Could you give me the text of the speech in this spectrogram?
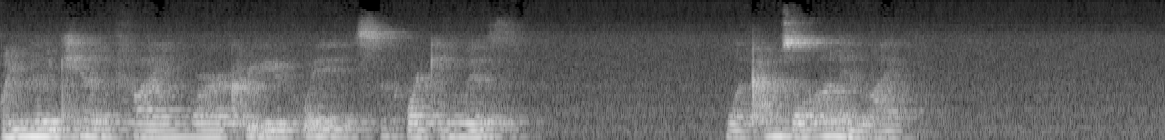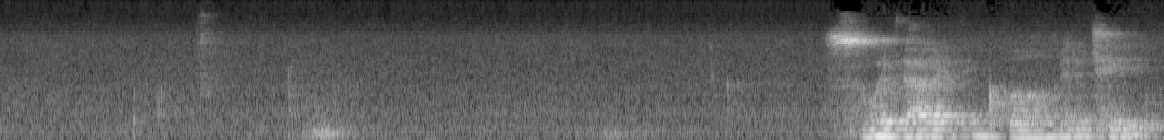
We really can find more creative ways of working with what comes along in life. So, with that, I think we'll meditate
